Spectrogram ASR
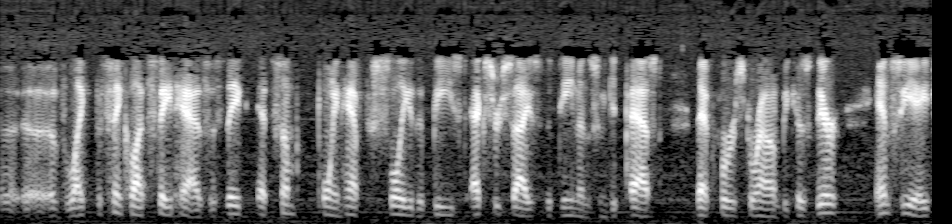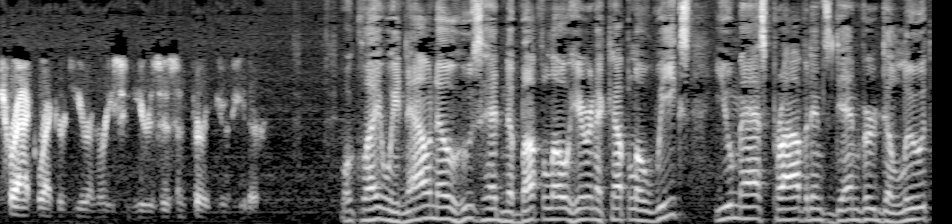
uh, of like the St. Cloud State has, is they at some point have to slay the beast, exercise the demons, and get past that first round because their NCAA track record here in recent years isn't very good either. Well, Clay, we now know who's heading to Buffalo here in a couple of weeks. UMass, Providence, Denver, Duluth.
